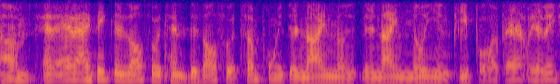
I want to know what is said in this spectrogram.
Um, and, and I think there's also a ten, there's also at some point there are nine million there are nine million people apparently I think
